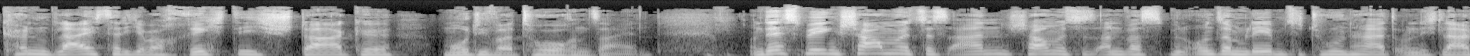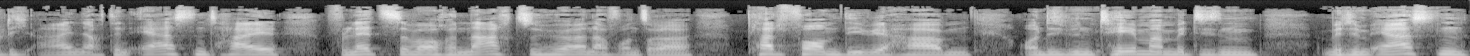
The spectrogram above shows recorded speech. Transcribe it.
können gleichzeitig aber auch richtig starke Motivatoren sein. Und deswegen schauen wir uns das an, schauen wir uns das an, was es mit unserem Leben zu tun hat. Und ich lade dich ein, auch den ersten Teil von letzter Woche nachzuhören auf unserer Plattform, die wir haben. Und diesem Thema mit diesem, mit dem ersten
